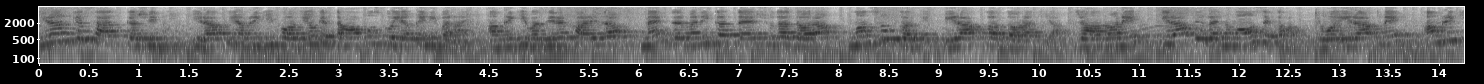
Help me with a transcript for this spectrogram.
ایران کے ساتھ کشیدگی عراق عراقی امریکی فوجیوں کے تحفظ کو یقینی بنائیں امریکی وزیر خارجہ میک جرمنی کا طے شدہ دورہ منسوخ کر کے عراق کا دورہ کیا جہاں انہوں نے عراقی رہنماؤں سے کہا کہ وہ عراق میں امریکی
